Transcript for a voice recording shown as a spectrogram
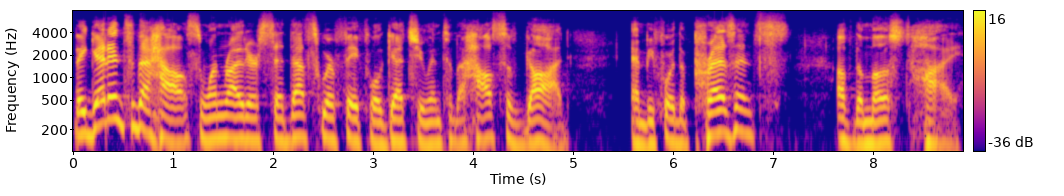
they get into the house. One writer said that's where faith will get you into the house of God and before the presence of the Most High.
